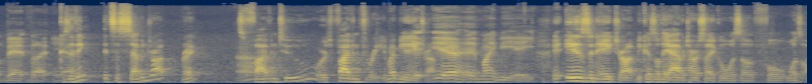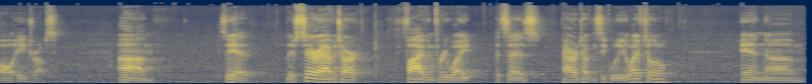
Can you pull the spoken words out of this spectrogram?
a bit, but because yeah. I think it's a seven drop, right? It's five and two or five and three. It might be an eight It- drop. yeah, it might be eight. It is an eight drop because of the Avatar cycle was a full was all eight drops. Um, so yeah, there's Serra Avatar, five and three white. That says power and toughness equal to your life total, and um,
